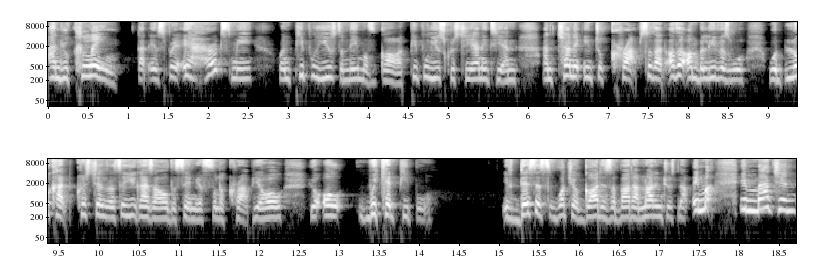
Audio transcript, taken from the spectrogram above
And you claim that it's prayer. It hurts me when people use the name of God, people use Christianity and, and turn it into crap so that other unbelievers will would look at Christians and say, You guys are all the same, you're full of crap, you're all you're all wicked people. If this is what your God is about, I'm not interested now. Ima- imagine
